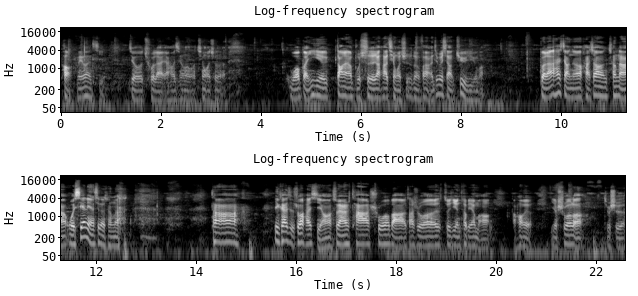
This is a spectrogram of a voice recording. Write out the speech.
好，没问题，就出来，然后请我请我吃了。我本意当然不是让他请我吃顿饭，就是想聚一聚嘛。本来还想着喊上城南，我先联系的城南。他一开始说还行，虽然他说吧，他说最近特别忙，然后也说了，就是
